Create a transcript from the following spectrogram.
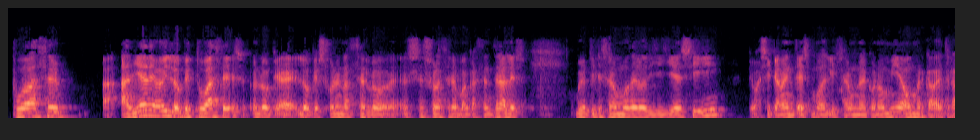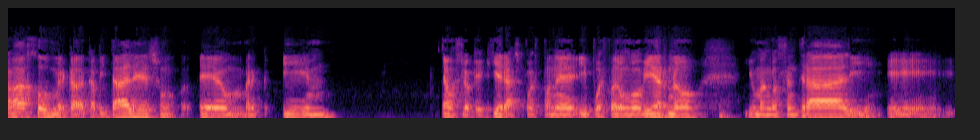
puedo hacer, a, día de hoy lo que tú haces, lo que, lo que suelen hacerlo, se suele hacer en bancas centrales, voy a utilizar un modelo de que básicamente es modelizar una economía, un mercado de trabajo, un mercado de capitales, eh, y lo que quieras, pues poner, y puedes poner un gobierno y un banco central y,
